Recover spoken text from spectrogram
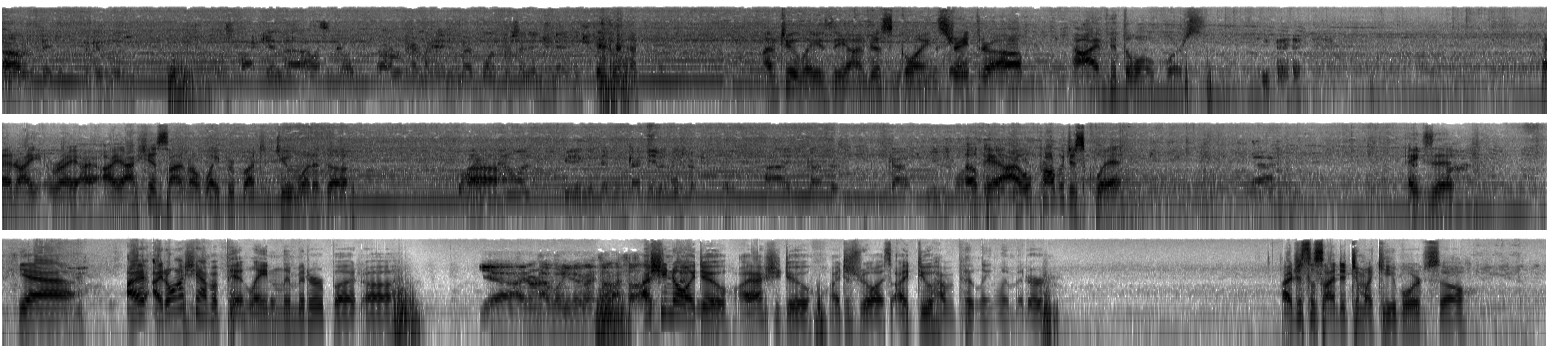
Oh. I'm going the look in the. So I can, uh, what's it called? Uh, repair my engine, my 1% engine damage. I'm too lazy. I'm just going straight through up. I've hit the wall, of course. And I, right, I, I actually assigned my wiper button to one of the, Why Uh, penalize for speeding the pit? God damn it, I just got this. I just got this. God, you just won. okay, I will probably just quit, Yeah. Exit. Yeah, I, I don't actually have a pit lane limiter, but, uh, Yeah, I don't have one either. I thought, I thought. actually no, I do. I actually do. I just realized I do have a pit lane limiter. I just assigned it to my keyboard, so.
